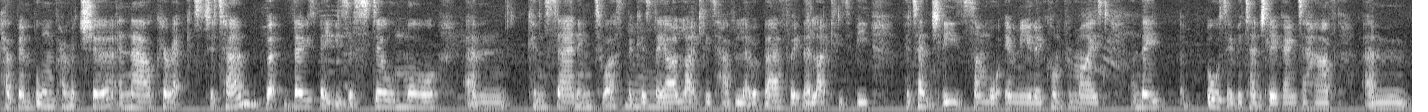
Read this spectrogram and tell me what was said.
have been born premature and now correct to term, but those babies are still more um, concerning to us because mm. they are likely to have lower birth weight. They're likely to be potentially somewhat immunocompromised, and they also potentially are going to have. Um,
